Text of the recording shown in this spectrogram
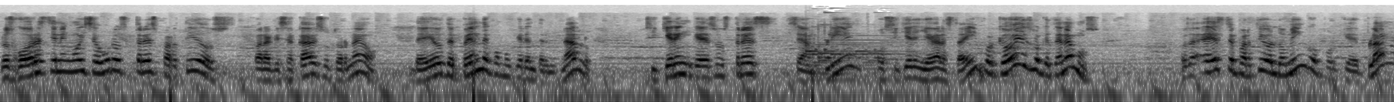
Los jugadores tienen hoy seguros tres partidos para que se acabe su torneo. De ellos depende cómo quieren terminarlo. Si quieren que esos tres se amplíen o si quieren llegar hasta ahí, porque hoy es lo que tenemos. O sea, este partido el domingo, porque de plano,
